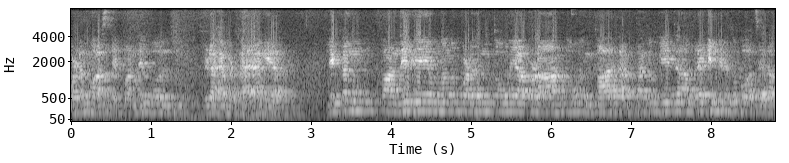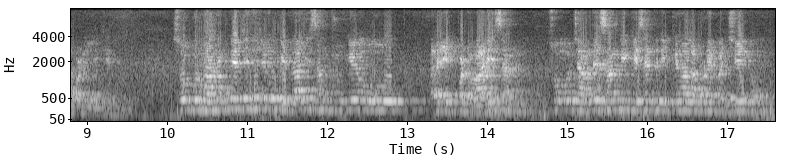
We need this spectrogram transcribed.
ਪੜਨ ਵਾਸਤੇ ਪਾਂਦੇ ਕੋਲ ਜਿਹੜਾ ਹੈ ਬਿਠਾਇਆ ਗਿਆ ਲੇਕਿਨ ਪਾਂਦੇ ਨੇ, ਉਹਨਾਂ ਨੂੰ ਪੜਨ ਤੋਂ ਜਾਂ ਪੜਾਉਣ ਤੋਂ ਇਨਕਾਰ ਕਰਤਾ, ਕਿਉਂਕਿ ਇਹ ਤਾਂ ਆਲਰੇਡੀ ਮੇਰੇ ਤੋਂ ਬਹੁਤ ਜ਼ਿਆਦਾ ਪੜ੍ਹੇ ਲਿਖੇ ਨੇ। ਸੋ ਗੁਰੂ ਨਾਨਕ ਦੇਵ ਜੀ ਦੇ ਜਿਹੜੇ ਪਿਤਾ ਜੀ ਸਨ, ਚੁੱਕੇ ਉਹ ਇੱਕ ਪਟਵਾਰੀ ਸਨ। ਸੋ ਉਹ ਚਾਹੁੰਦੇ ਸਨ ਕਿ ਕਿਸੇ ਤਰੀਕੇ ਨਾਲ ਆਪਣੇ ਬੱਚੇ ਨੂੰ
